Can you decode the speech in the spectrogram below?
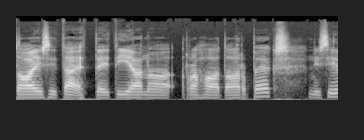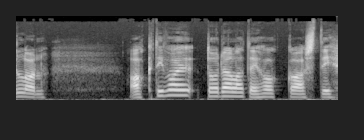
tai sitä, ettei tienaa rahaa tarpeeksi, niin silloin aktivoi todella tehokkaasti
